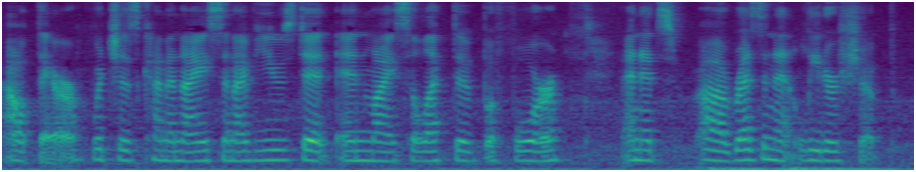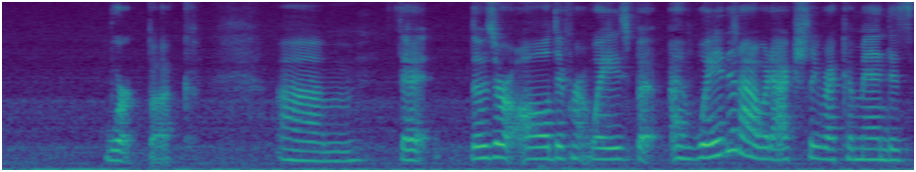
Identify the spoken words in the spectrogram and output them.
out there, which is kind of nice. And I've used it in my selective before, and it's a Resonant Leadership Workbook. Um, that those are all different ways, but a way that I would actually recommend is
